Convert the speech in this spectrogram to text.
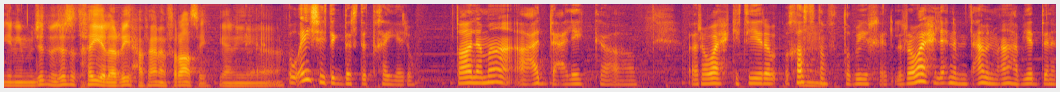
يعني من جد من جد اتخيل الريحة فعلا في راسي. يعني آه، وأي شيء تقدر تتخيله. طالما عدى عليك آه، روائح كثيرة خاصة مم. في الطبيخ. الروائح اللي إحنا بنتعامل معاها بيدنا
